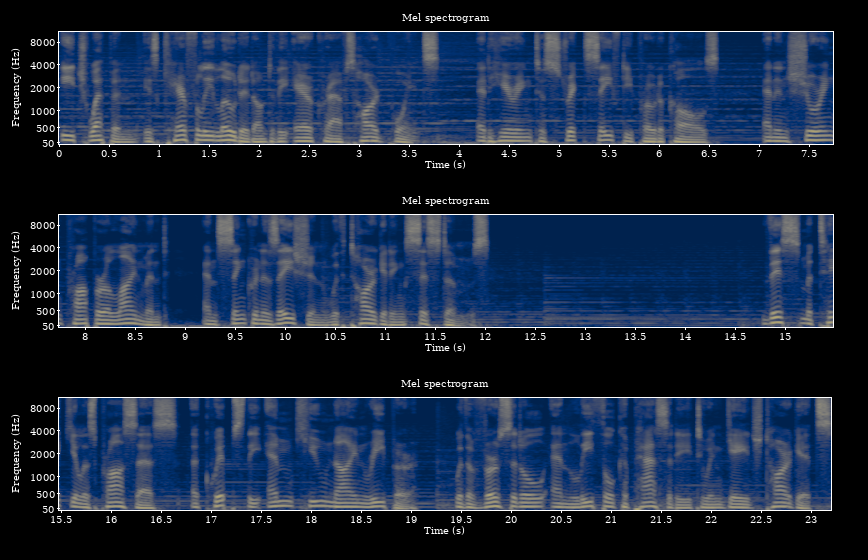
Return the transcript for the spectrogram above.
Each weapon is carefully loaded onto the aircraft's hardpoints, adhering to strict safety protocols and ensuring proper alignment and synchronization with targeting systems. This meticulous process equips the MQ-9 Reaper with a versatile and lethal capacity to engage targets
